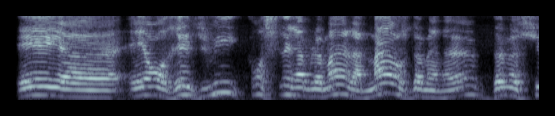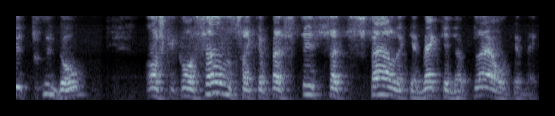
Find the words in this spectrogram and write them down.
Et, euh, et ont réduit considérablement la marge de manœuvre de M. Trudeau en ce qui concerne sa capacité de satisfaire le Québec et de plaire au Québec.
